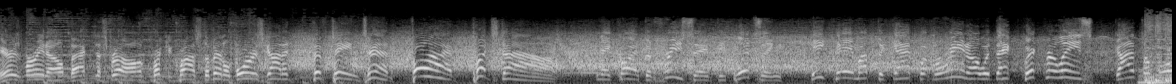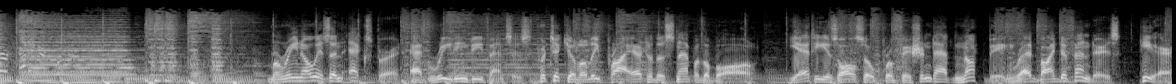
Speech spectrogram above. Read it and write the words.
Here's Marino back to throw, quick across the middle. Moore's got it. 15, 10, 5, touchdown. And they call it the free safety blitzing. He came up the gap, but Marino with that quick release got it to Moore cutting across. Marino is an expert at reading defenses, particularly prior to the snap of the ball. Yet he is also proficient at not being read by defenders. Here,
